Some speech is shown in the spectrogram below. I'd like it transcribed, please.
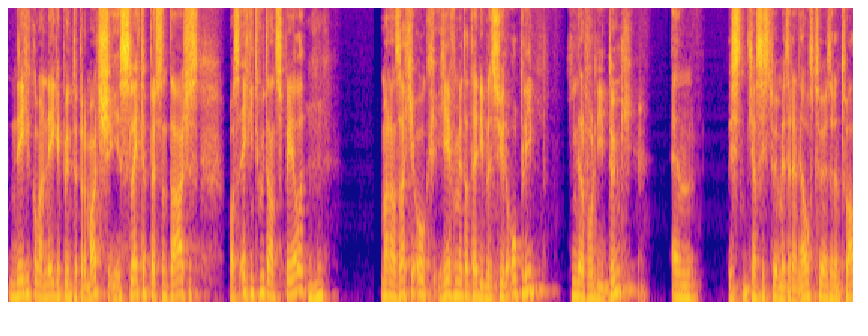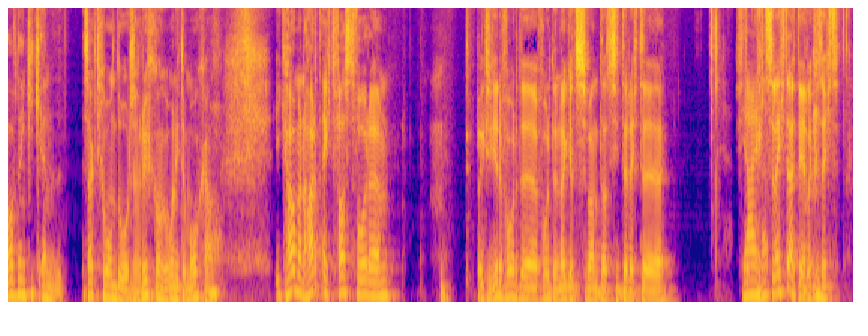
9,9 punten per match. Slechte percentages. Was echt niet goed aan het spelen. Mhm. Maar dan zag je ook, op een gegeven moment dat hij die blessure opliep, ging daar voor die dunk. En is, gast is 2 meter en 11, 2 meter en 12, denk ik. En zakt gewoon door. Zijn rug kon gewoon niet omhoog gaan. Ik hou mijn hart echt vast voor... excuseer, voor de, voor de Nuggets, want dat ziet er echt, eh, ziet Ja, echt dat- slecht uit, eerlijk gezegd.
